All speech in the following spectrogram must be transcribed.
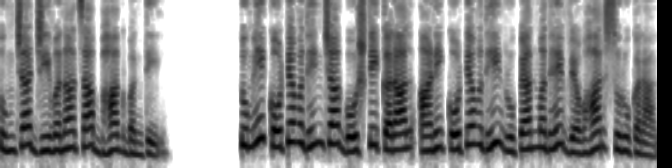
तुमच्या जीवनाचा भाग बनतील. तुम्ही कोट्यवधींच्या गोष्टी कराल आणि कोट्यवधी रुपयांमध्ये व्यवहार सुरू कराल.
